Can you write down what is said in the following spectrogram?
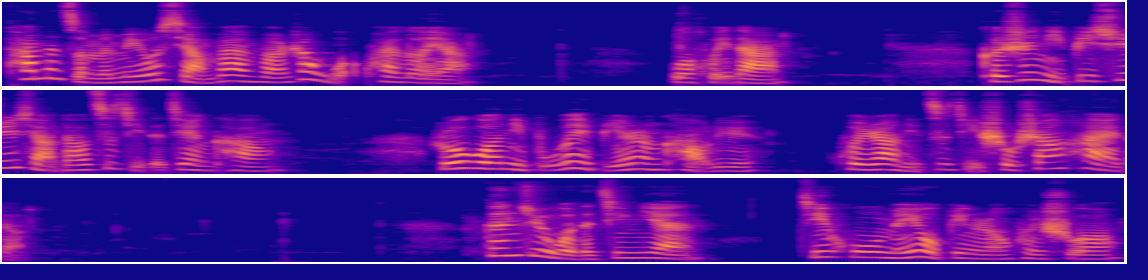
他们怎么没有想办法让我快乐呀？我回答，可是你必须想到自己的健康。如果你不为别人考虑，会让你自己受伤害的。根据我的经验，几乎没有病人会说：“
